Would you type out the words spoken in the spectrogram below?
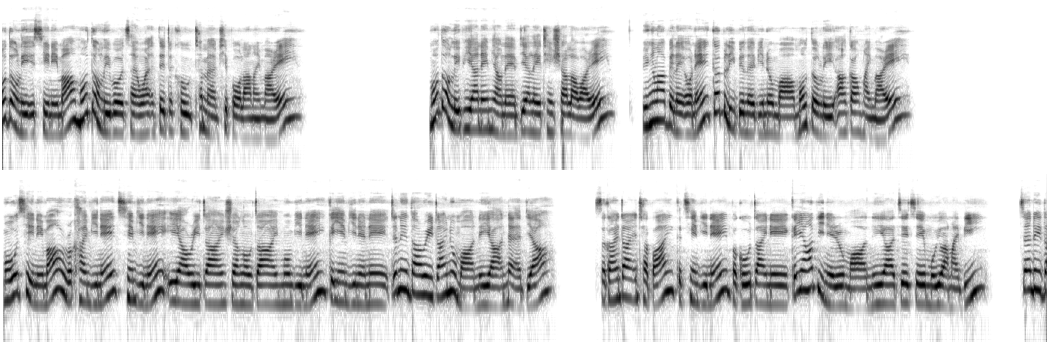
မုတ်တုံလေးအခြေအနေမှာမုတ်တုံလေးပေါ်ခြံဝမ်းအသစ်တစ်ခုထပ်မံဖြစ်ပေါ်လာနိုင်ပါတယ်။မုတ်တုံလေးဖျားနဲ့မြောင်နဲ့ပြန်လည်ထင်ရှားလာပါတယ်။ဘင်္ဂလားပင်လယ်အော်နဲ့ကပ်ပလီပင်လယ်ပြင်တို့မှာမုတ်တုံလေးအားကောင်းနိုင်ပါတယ်။မိုးအခြေအနေမှာရခိုင်ပြည်နယ်ချင်းပြည်နယ်အေရီတိုင်းရန်ကုန်တိုင်းမွန်ပြည်နယ်ကရင်ပြည်နယ်နဲ့တနင်္သာရီတိုင်းတို့မှာနေရာအနှံ့အပြားစကိုင်းတိုင်းအထက်ပိုင်းကချင်ပြည်နယ်ပဲခူးတိုင်းနဲ့ကယားပြည်နယ်တို့မှာနေရာကျကျမိုးရွာနိုင်ပြီး စံဒေသ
